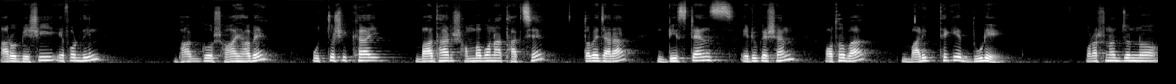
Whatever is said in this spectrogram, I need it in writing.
আরও বেশি এফোর্ট দিন। ভাগ্য সহায় হবে। উচ্চশিক্ষায় বাধার সম্ভাবনা থাকছে। তবে যারা ডিস্ট্যান্স এডুকেশন অথবা বাড়ির থেকে দূরে পড়াশোনার জন্য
